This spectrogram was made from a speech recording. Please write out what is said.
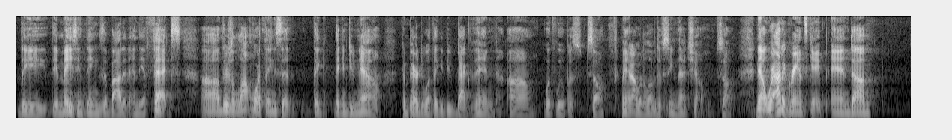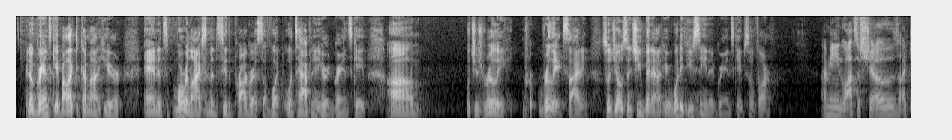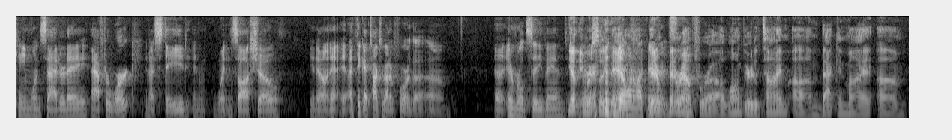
the the amazing things about it and the effects. Uh, there's a lot more things that they they can do now compared to what they could do back then um, with lupus. So man, I would have loved to have seen that show. So now we're out of Grandscape and. Um, you know, Grandscape, I like to come out here, and it's more relaxing than to see the progress of what, what's happening here at Grandscape, um, which is really, really exciting. So, Joe, since you've been out here, what have you seen at Grandscape so far? I mean, lots of shows. I came one Saturday after work and I stayed and went and saw a show. You know, and I, I think I talked about it before the um, uh, Emerald City Band. Yeah, the Emerald They're- City Band. They're one of my Been, favorites. been around for a, a long period of time. Um, back in my um,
